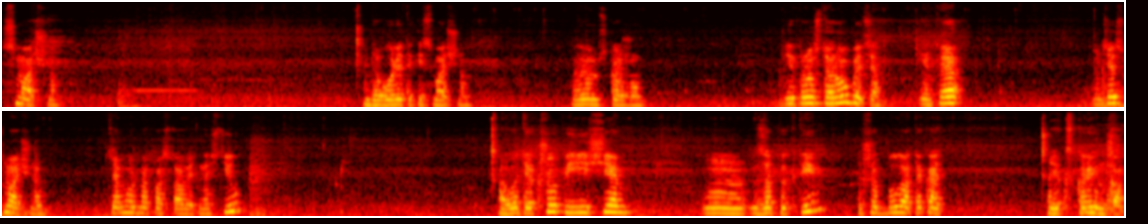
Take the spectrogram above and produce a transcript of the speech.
Смачно. Доволі таки смачно. Я вам скажу. І просто робиться. І це, і це смачно. Це можна поставити на стіл. А от якщо б її ще м, запекти, щоб була така, як скринка,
